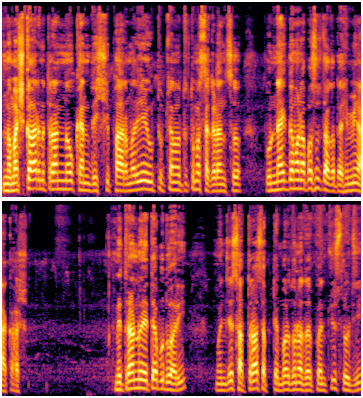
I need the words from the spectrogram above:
नमस्कार मित्रांनो खानदेशी फार्मर या यूट्यूब चॅनलवर तुम्हा सगळ्यांचं पुन्हा एकदा मनापासून स्वागत आहे. मी आकाश. मित्रांनो येत्या बुधवारी म्हणजे सतरा सप्टेंबर दोन हजार पंचवीस रोजी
